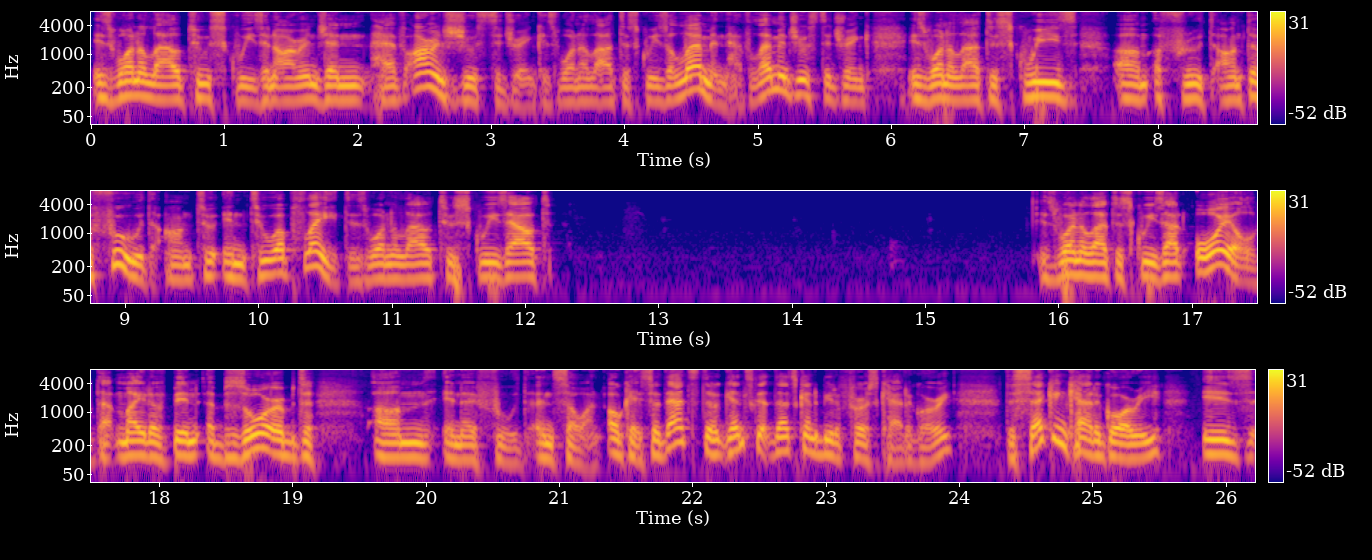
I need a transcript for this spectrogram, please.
Is one allowed to squeeze an orange and have orange juice to drink? Is one allowed to squeeze a lemon, have lemon juice to drink? Is one allowed to squeeze um, a fruit onto food, onto into a plate? Is one allowed to squeeze out is one allowed to squeeze out oil that might have been absorbed um, in a food and so on. Okay, so that's the that's going to be the first category. The second category is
